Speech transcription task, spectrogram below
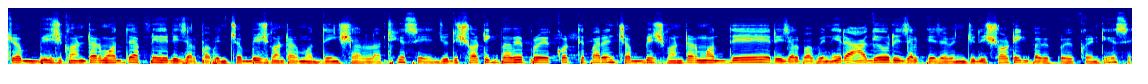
চব্বিশ ঘণ্টার মধ্যে আপনি রেজাল্ট পাবেন। চব্বিশ ঘণ্টার মধ্যে ইনশাল্লাহ ঠিক আছে? যদি সঠিকভাবে প্রয়োগ করতে পারেন, চব্বিশ ঘণ্টার মধ্যে রেজাল্ট পাবেন। এর আগেও রেজাল্ট পেয়ে যাবেন, যদি সঠিকভাবে প্রয়োগ করেন, ঠিক আছে?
